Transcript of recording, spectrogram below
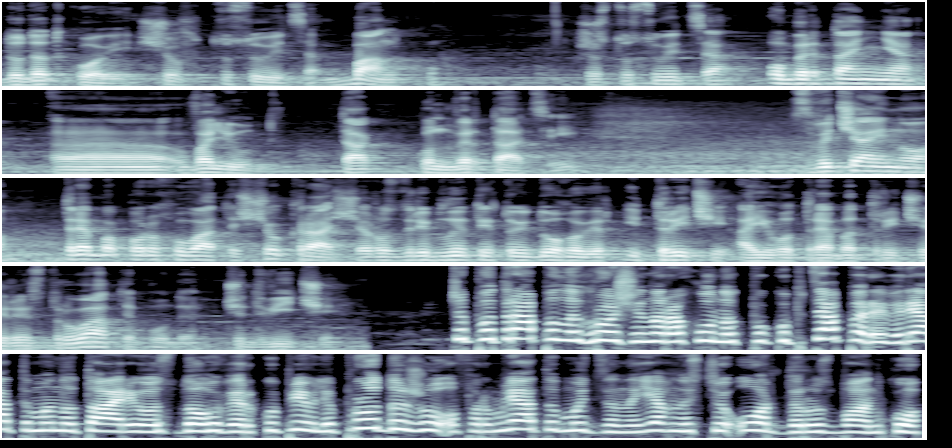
додаткові, що стосуються банку, що стосується обертання е, валют, так, конвертацій. Звичайно, треба порахувати, що краще роздріблити той договір і тричі, а його треба тричі реєструвати буде чи двічі. Чи потрапили гроші на рахунок покупця, перевірятиме нотаріус. Договір купівлі-продажу оформлятимуть за наявності ордеру з банку.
